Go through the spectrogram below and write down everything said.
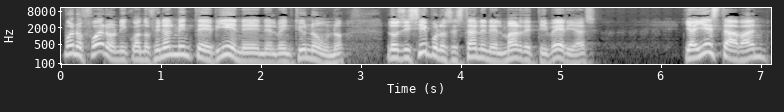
Bueno, fueron, y cuando finalmente viene en el 21.1, los discípulos están en el mar de Tiberias Y ahí estaban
